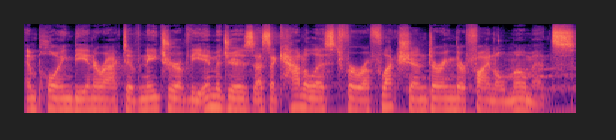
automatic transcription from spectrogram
employing the interactive nature of the images as a catalyst for reflection during their final moments.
